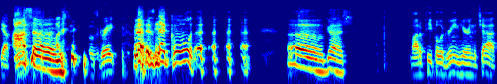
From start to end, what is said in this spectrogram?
Yeah, Awesome. it was great. Isn't that cool? oh gosh. A lot of people agreeing here in the chat.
